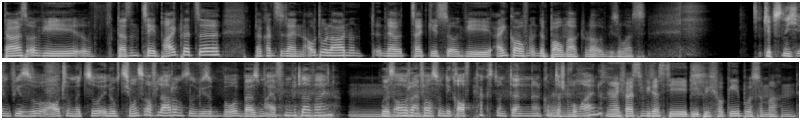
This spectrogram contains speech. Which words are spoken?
da ist irgendwie, da sind zehn Parkplätze, da kannst du dein Auto laden und in der Zeit gehst du irgendwie einkaufen und im Baumarkt oder irgendwie sowas. Gibt es nicht irgendwie so Auto mit so Induktionsaufladung, so wie so bei so einem iPhone mittlerweile? Wo das Auto einfach so ein Dick raufpackst und dann äh, kommt der Strom rein? Ja, ich weiß nicht, wie das die, die BVG-Busse machen.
